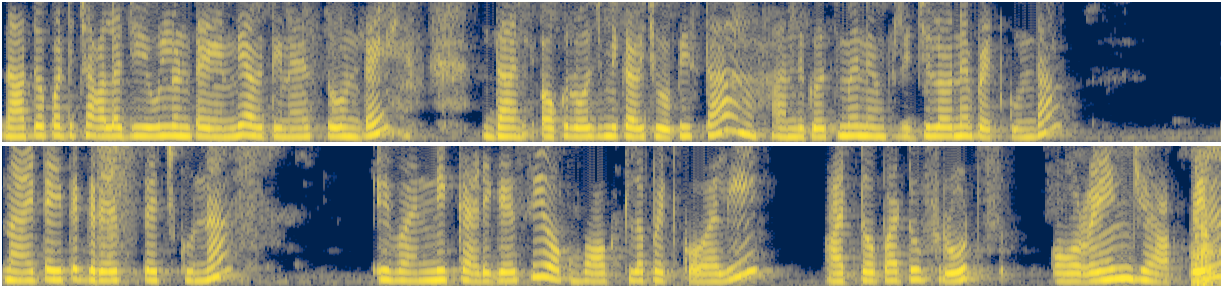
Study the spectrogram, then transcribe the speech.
నాతో పాటు చాలా జీవులు ఉంటాయండి. అవి తినేస్తూ ఉంటాయి. దాని ఒకరోజు మీకు అవి చూపిస్తా. అందుకోసమే నేను ఫ్రిడ్జ్లోనే పెట్టుకుంటా. నైట్ అయితే గ్రేప్స్ తెచ్చుకున్నా. ఇవన్నీ కడిగేసి ఒక బాక్స్లో పెట్టుకోవాలి. వాటితో పాటు ఫ్రూట్స్ ఆరెంజ్ యాపిల్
